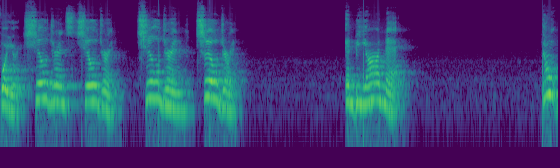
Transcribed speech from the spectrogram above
for your children's children, children, children. And beyond that, don't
